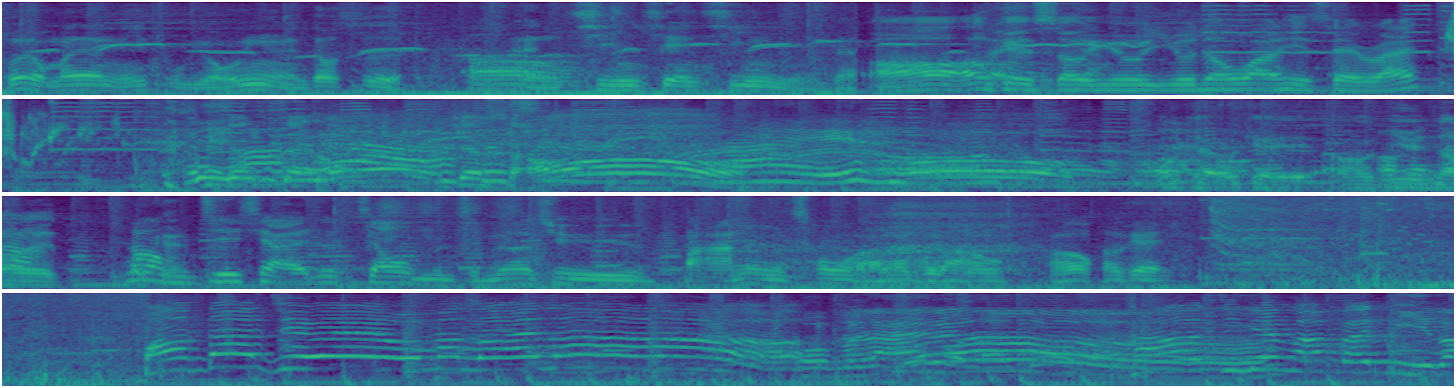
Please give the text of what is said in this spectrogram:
所以我们的泥土永远都是很新鲜新颖的。哦 ok so you you know what he say right? Just oh. Ok ok ok you know it. 那我们接下来就教我们怎么样去拔那个葱啊那个葱好。Ok 王大姐我们来了。我们来了。好今天麻烦你了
